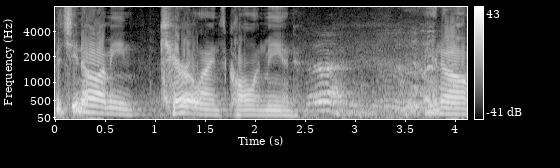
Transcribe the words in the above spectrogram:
But you know, I mean, Caroline's calling me and you know,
